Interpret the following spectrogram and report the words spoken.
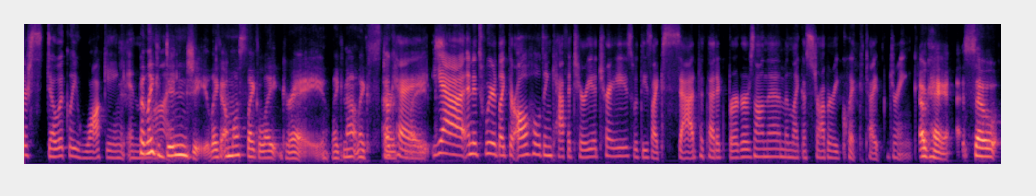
they're stoically walking in but like line. dingy, like almost like light gray, like not like stark Okay. light. Yeah. And it's weird. Like they're all holding cafeteria trays with these like sad, pathetic burgers on them and like a Strawberry Quik type drink. Okay, so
